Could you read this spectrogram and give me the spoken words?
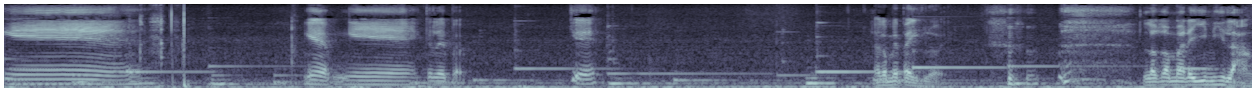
แง่แง่แง่ก็เลยแบบเก๋แล้วก็ไม่ไปอีกเลย แล้วก็มาได้ยินทีหลัง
